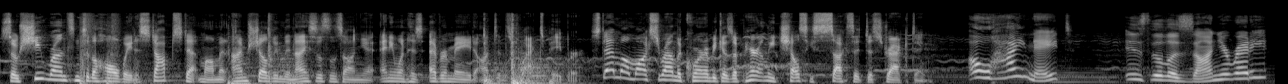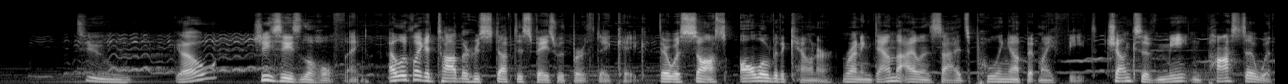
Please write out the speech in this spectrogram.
So she runs into the hallway to stop Stepmom, and I'm shelving the nicest lasagna anyone has ever made onto this wax paper. Stepmom walks around the corner because apparently Chelsea sucks at distracting. Oh, hi, Nate. Is the lasagna ready? To go? She sees the whole thing. I look like a toddler who stuffed his face with birthday cake. There was sauce all over the counter, running down the island sides, pooling up at my feet. Chunks of meat and pasta with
